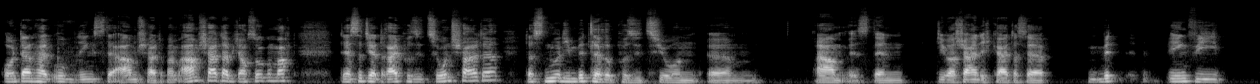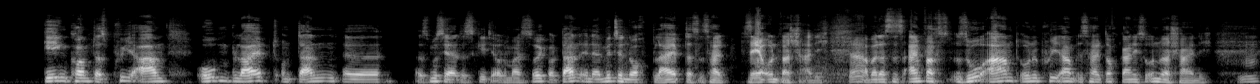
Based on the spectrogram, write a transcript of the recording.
Und dann halt oben links der Armschalter. Beim Armschalter habe ich auch so gemacht, das sind ja drei Positionsschalter, dass nur die mittlere Position ähm, Arm ist. Denn die Wahrscheinlichkeit, dass er mit irgendwie gegenkommt, dass Pre-Arm oben bleibt und dann äh, das muss ja, das geht ja automatisch zurück und dann in der Mitte noch bleibt, das ist halt sehr unwahrscheinlich. Ja. Aber dass es einfach so armt ohne Pre-Arm ist halt doch gar nicht so unwahrscheinlich. Mhm.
